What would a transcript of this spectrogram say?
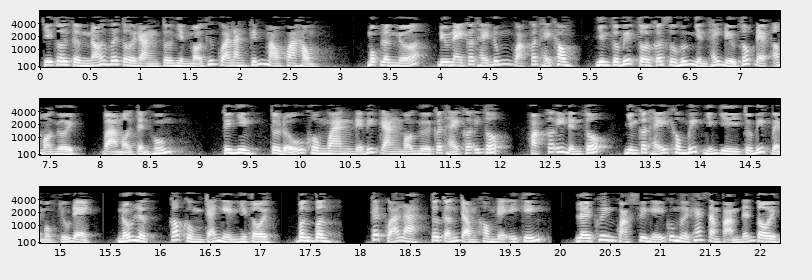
Chị tôi từng nói với tôi rằng tôi nhìn mọi thứ qua lăng kính màu hoa hồng. Một lần nữa, điều này có thể đúng hoặc có thể không, nhưng tôi biết tôi có xu hướng nhìn thấy điều tốt đẹp ở mọi người và mọi tình huống. Tuy nhiên, tôi đủ khôn ngoan để biết rằng mọi người có thể có ý tốt hoặc có ý định tốt, nhưng có thể không biết những gì tôi biết về một chủ đề, nỗ lực, có cùng trải nghiệm như tôi, vân vân. Kết quả là, tôi cẩn trọng không để ý kiến, lời khuyên hoặc suy nghĩ của người khác xâm phạm đến tôi.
